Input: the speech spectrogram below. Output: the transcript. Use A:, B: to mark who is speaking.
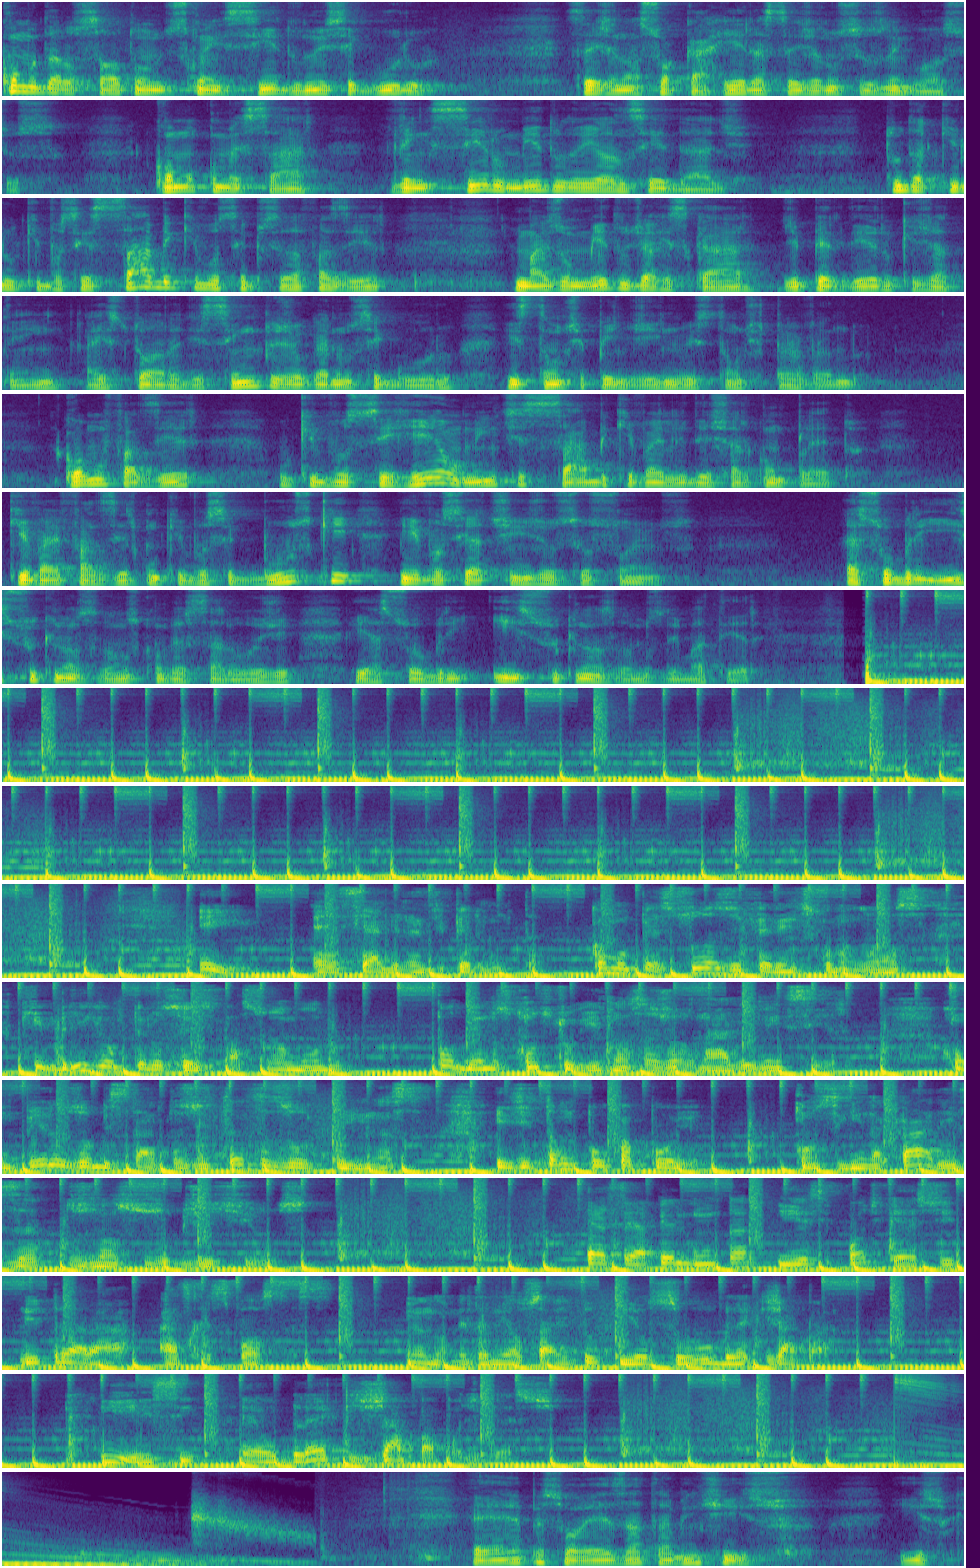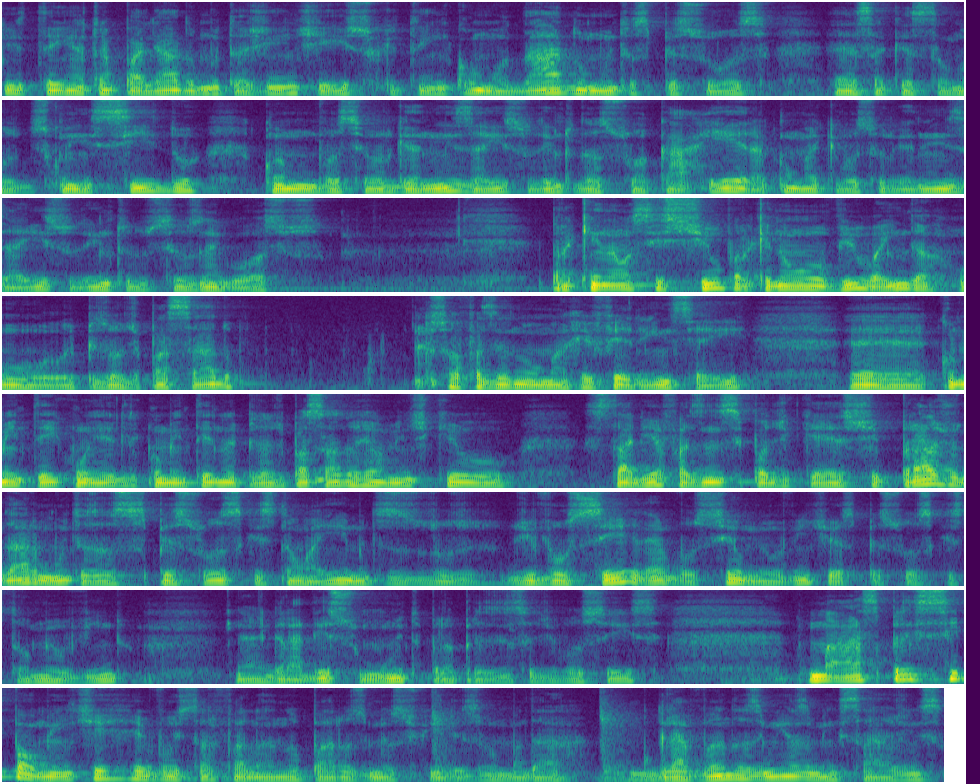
A: Como dar o salto no desconhecido, no inseguro, seja na sua carreira, seja nos seus negócios. Como começar, vencer o medo e a ansiedade. Tudo aquilo que você sabe que você precisa fazer, mas o medo de arriscar, de perder o que já tem, a história de sempre jogar no seguro, estão te pedindo, estão te travando. Como fazer o que você realmente sabe que vai lhe deixar completo, que vai fazer com que você busque e você atinja os seus sonhos. É sobre isso que nós vamos conversar hoje e é sobre isso que nós vamos debater. Ei, essa é a grande pergunta. Como pessoas diferentes como nós, que brigam pelo seu espaço no mundo, podemos construir nossa jornada e vencer? Romper os obstáculos de tantas doutrinas e de tão pouco apoio, conseguindo a clareza dos nossos objetivos? Essa é a pergunta e esse podcast lhe trará as respostas. Meu nome é Daniel Saito e eu sou o Black Japa. E esse é o Black Japa Podcast. É, pessoal, é exatamente isso. Isso que tem atrapalhado muita gente, isso que tem incomodado muitas pessoas, essa questão do desconhecido, como você organiza isso dentro da sua carreira, como é que você organiza isso dentro dos seus negócios. Para quem não assistiu, para quem não ouviu ainda o episódio passado, só fazendo uma referência aí, é, comentei com ele, comentei no episódio passado realmente que eu estaria fazendo esse podcast para ajudar muitas das pessoas que estão aí, muitas de você, né? Você, o meu ouvinte, as pessoas que estão me ouvindo. Né? Agradeço muito pela presença de vocês. Mas principalmente eu vou estar falando para os meus filhos. Vou mandar gravando as minhas mensagens,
